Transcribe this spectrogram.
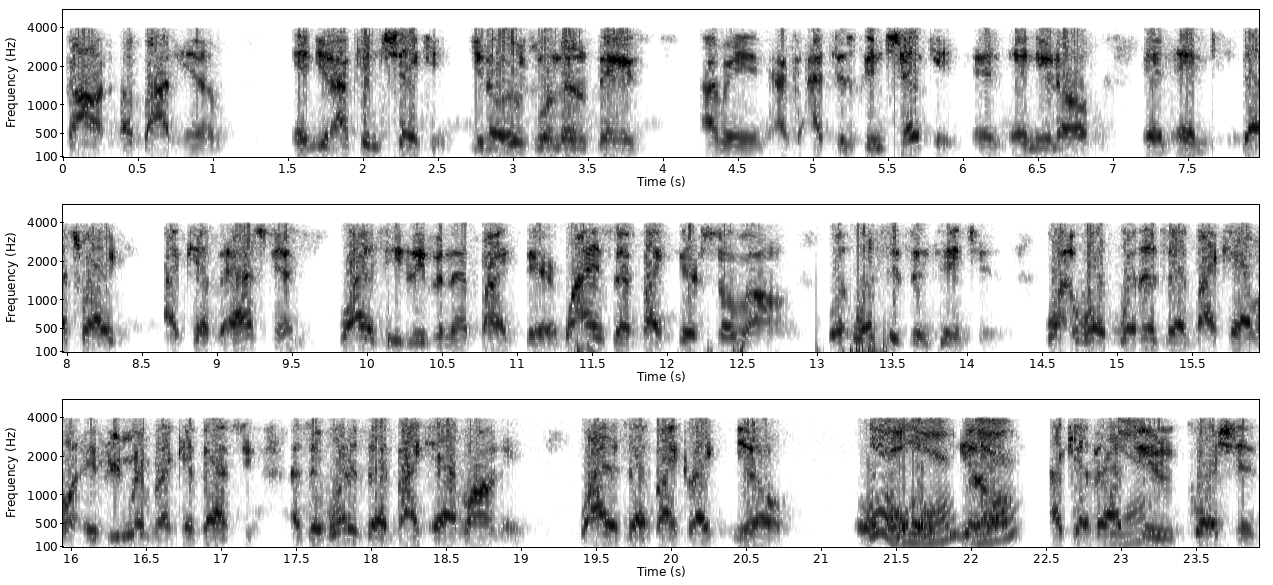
thought about him, and you know, I couldn't shake it. You know, it was one of the things. I mean, I, I just couldn't shake it, and and you know, and and that's why I kept asking, why is he leaving that bike there? Why is that bike there so long? What, what's his intention? What, what what does that bike have on? If you remember, I kept asking. I said, what does that bike have on it? Why is that bike like you know? Or, yeah, yeah, oh, oh, you know, yeah. I kept asking yeah. questions.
